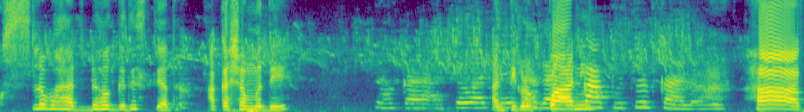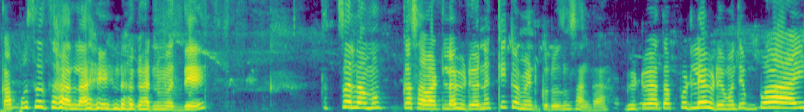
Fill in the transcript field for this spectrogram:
कसलं भारी ढग दिसतात आकाशामध्ये. आणि तिकडं पाणी. हा कापूसच आला आहे ढगांमध्ये. तर चला मग कसा वाटला व्हिडिओ नक्की कमेंट करून सांगा. भेटूया आता पुढल्या व्हिडिओमध्ये. बाय!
